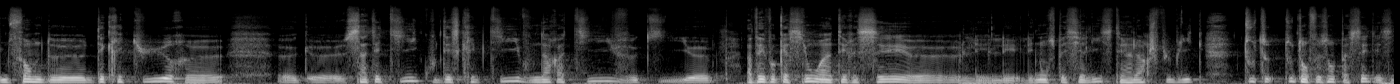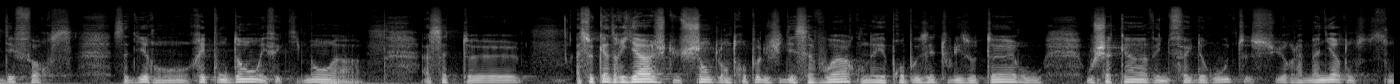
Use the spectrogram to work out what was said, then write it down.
une forme de d'écriture euh, euh, synthétique ou descriptive ou narrative qui euh, avait vocation à intéresser les, les, les, non spécialistes et un large public, tout, tout en faisant passer des idées forces, c'est-à-dire en répondant effectivement à, à cette à ce quadrillage du champ de l'anthropologie des savoirs qu'on avait proposé tous les auteurs, où, chacun avait une feuille de route sur la manière dont son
